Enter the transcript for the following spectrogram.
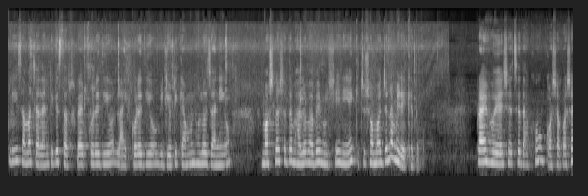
প্লিজ আমার চ্যানেলটিকে সাবস্ক্রাইব করে দিও লাইক করে দিও, ভিডিওটি কেমন হলো জানিও। মশলার সাথে ভালোভাবে মিশিয়ে নিয়ে কিছু সময়ের জন্য আমি রেখে দেবো। প্রায় হয়ে এসেছে, দেখো, কষা কষা।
